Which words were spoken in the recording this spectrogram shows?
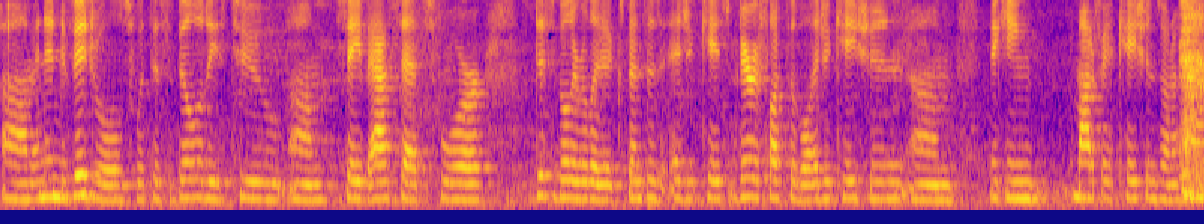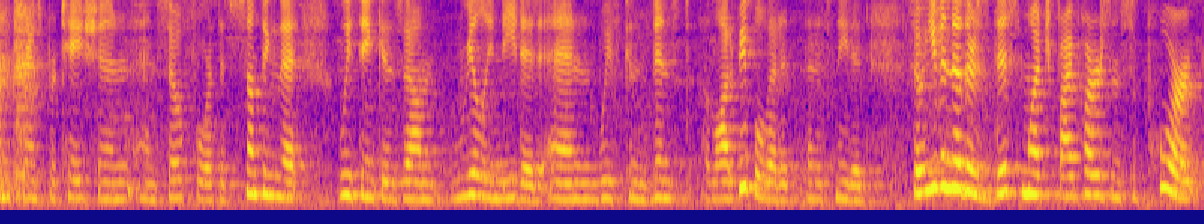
um, and individuals with disabilities to um, save assets for disability related expenses, education, very flexible education, um, making modifications on a home, transportation, and so forth. It's something that we think is um, really needed, and we've convinced a lot of people that, it, that it's needed. So even though there's this much bipartisan support,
